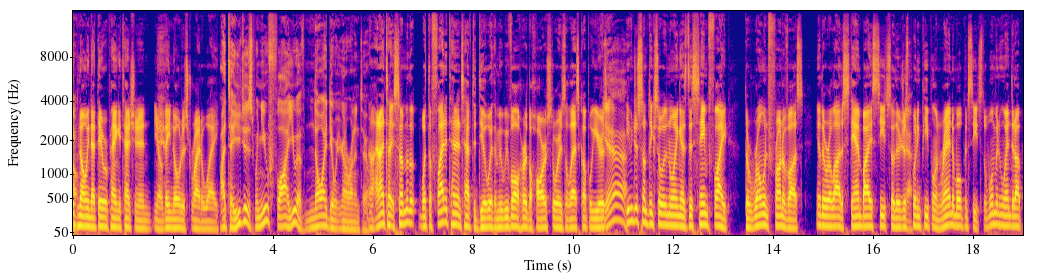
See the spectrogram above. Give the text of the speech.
like knowing that they were paying attention and you know they noticed right away. I tell you, you just when you fly, you have no idea what you're going to run into. Uh, and I tell you, some of the what the flight attendants have to deal with. I mean, we've all heard the horror stories the last couple of years. Yeah. Even just something so annoying as this same flight, the row in front of us. You know, there were a lot of standby seats, so they're just Yeah. putting people in random open seats. The woman who ended up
